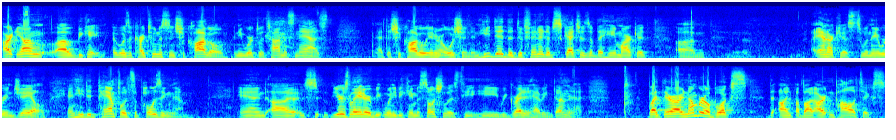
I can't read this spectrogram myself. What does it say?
Art Young uh, became, was a cartoonist in Chicago, and he worked with Thomas Nast at the Chicago Inter Ocean, and he did the definitive sketches of the Haymarket um, anarchists when they were in jail, and he did pamphlets opposing them. And uh, years later, when he became a socialist, he, he regretted having done that. But there are a number of books on, about art and politics,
